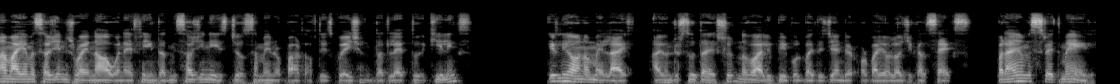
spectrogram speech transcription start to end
Am I a misogynist right now when I think that misogyny is just a minor part of the equation that led to the killings? Early on in my life, I understood that I should not value people by the gender or biological sex. But I am a straight male,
